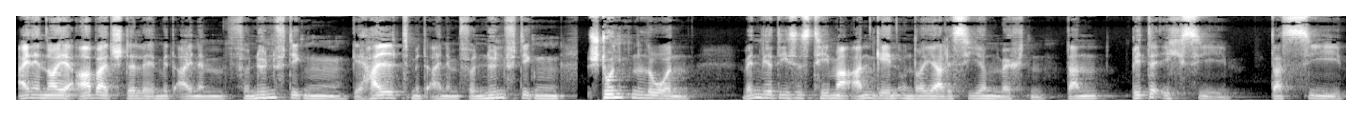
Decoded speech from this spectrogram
eine neue Arbeitsstelle mit einem vernünftigen Gehalt, mit einem vernünftigen Stundenlohn, wenn wir dieses Thema angehen und realisieren möchten, dann bitte ich Sie, dass Sie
